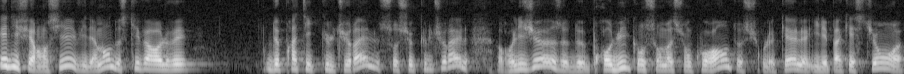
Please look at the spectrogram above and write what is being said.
et différencier évidemment de ce qui va relever de pratiques culturelles, socioculturelles, religieuses, de produits de consommation courante sur lesquels il n'est pas question,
